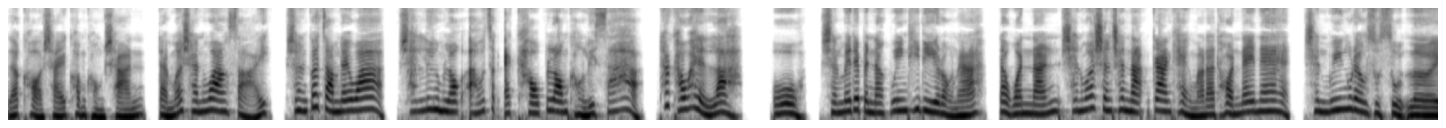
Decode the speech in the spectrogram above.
และขอใช้คอมของฉัน แต่เมื่อฉันวางสาย ฉันก็จำได้ว่าฉันลืมล็อกเอาท์จากแอคเคาท์ปลอมของลิซ่าถ้าเขาเห็นล่ะ โอ้ ฉันไม่ได้เป็นนักวิ่งที่ดีหรอกนะ แต่วันนั้นฉันว่าฉันชนะการแข่งมาราธอนได้แน่ ฉันวิ่งเร็วสุดๆเลย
